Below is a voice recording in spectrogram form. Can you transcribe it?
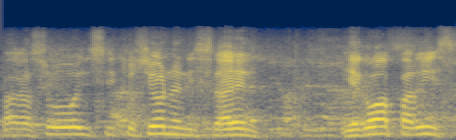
para su institución en Israel. Llegó a París,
